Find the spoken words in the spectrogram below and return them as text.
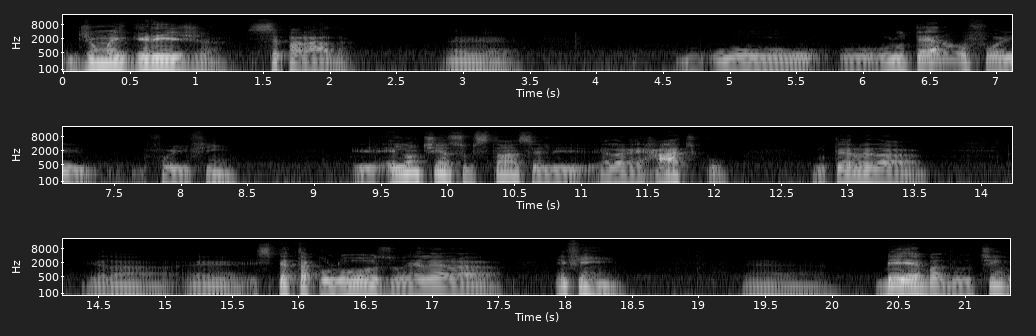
de uma igreja separada. É, o, o, o Lutero foi, foi enfim, ele, ele, não tinha substância, ele era errático. Lutero era, era é, espetaculoso, ele era, enfim, é, bêbado, tinha,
